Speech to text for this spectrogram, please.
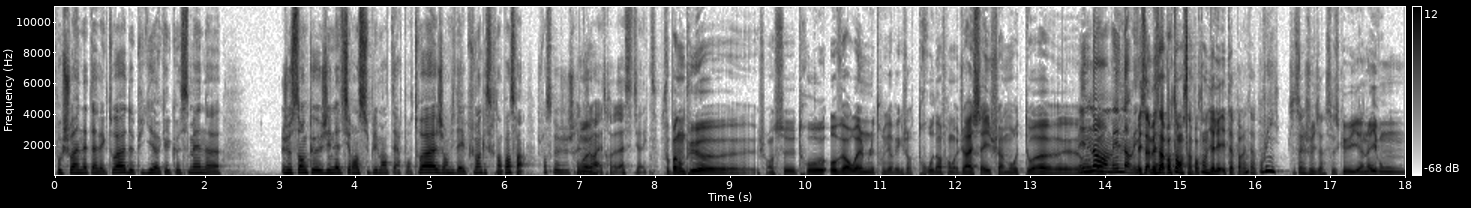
faut que je sois honnête avec toi. Depuis euh, quelques semaines, euh, je sens que j'ai une attirance supplémentaire pour toi. J'ai envie d'aller plus loin. Qu'est-ce que t'en penses? Enfin, je pense que je serais du Ouais. genre à être assez direct. Faut pas non plus, euh, je pense, euh, trop overwhelm le truc avec genre trop d'infos. Moi, ah, ça y est, je suis amoureux de toi. euh, mais on non, mais non, mais, Mais, ça- mais c'est important, c'est important d'y aller étape par étape. oui. C'est ça que je veux dire. C'est parce qu'il y en a, ils vont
